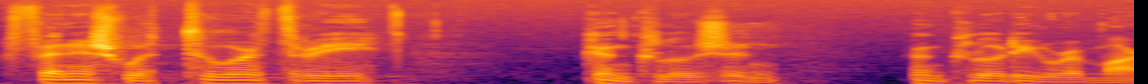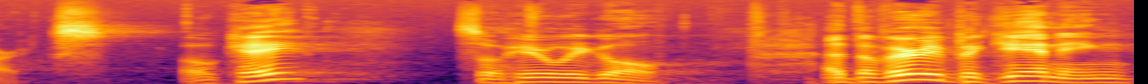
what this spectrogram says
finish with two or three conclusion concluding remarks. Okay? So here we go. At the very beginning,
